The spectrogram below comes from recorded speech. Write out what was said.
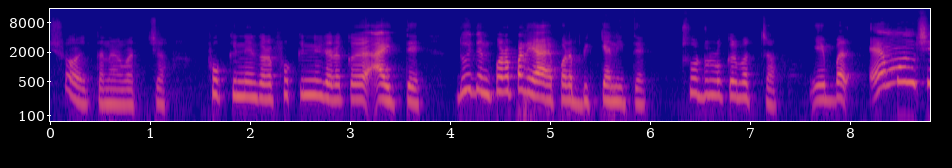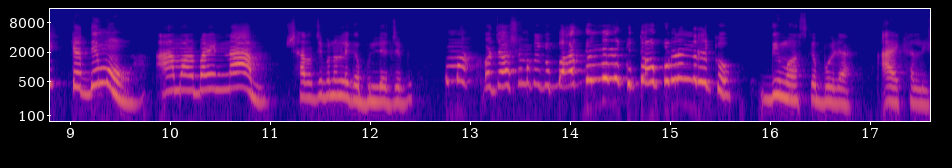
শয়তানের বাচ্চা। ফকিনের ঘরে ফকিনের কয়ে আইতে। দুই দিন পরে পরে আয়, পরে বিজ্ঞানীতে ছোট লোকের বাচ্চা। এবার এমন শিক্ষা দিমু, আমার বাড়ির নাম সারা জীবনের লেগে ভুলে যাবি। উমা, আবার যাওয়ার সময় কাউকে বাদ দিন তো করলেন লিখো দিমু আজকে বইরা, আয় খালি।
